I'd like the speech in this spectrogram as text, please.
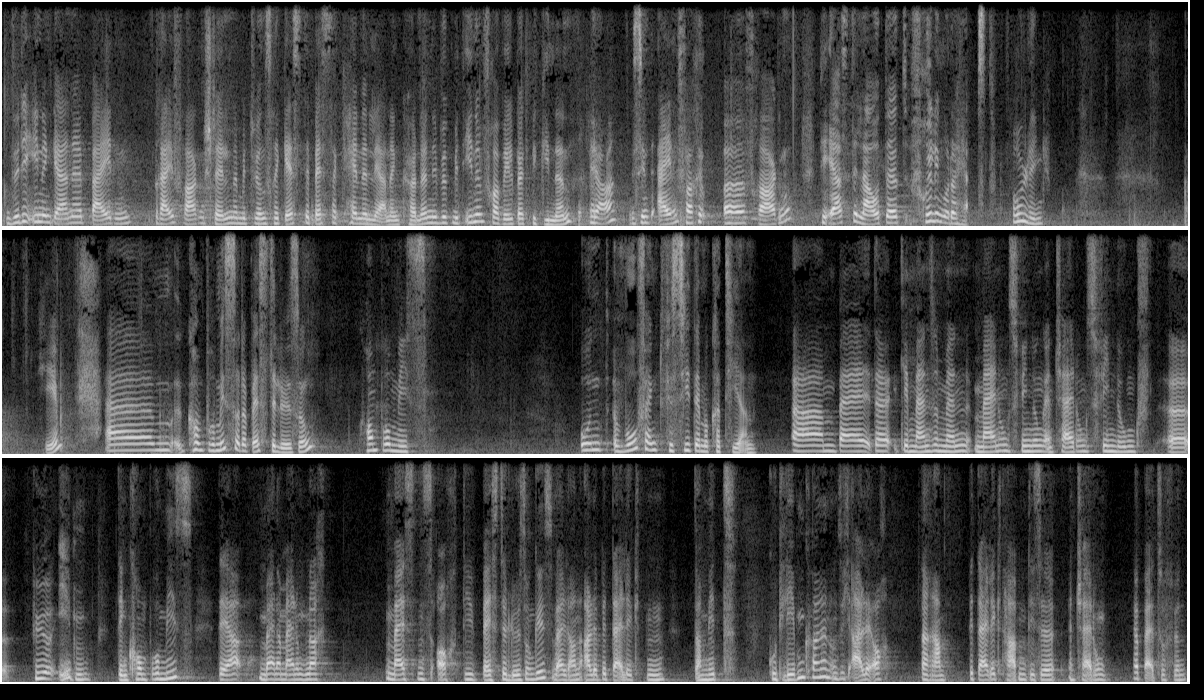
würde ich Ihnen gerne beiden drei Fragen stellen, damit wir unsere Gäste besser kennenlernen können. Ich würde mit Ihnen, Frau Welberg, beginnen. Ja. Es sind einfache äh, Fragen. Die erste lautet Frühling oder Herbst? Frühling. Okay. Ähm, Kompromiss oder beste Lösung? Kompromiss. Und wo fängt für Sie Demokratie an? Ähm, bei der gemeinsamen Meinungsfindung, Entscheidungsfindung äh, für eben den Kompromiss, der meiner Meinung nach meistens auch die beste Lösung ist, weil dann alle Beteiligten damit gut leben können und sich alle auch daran beteiligt haben, diese Entscheidung herbeizuführen.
